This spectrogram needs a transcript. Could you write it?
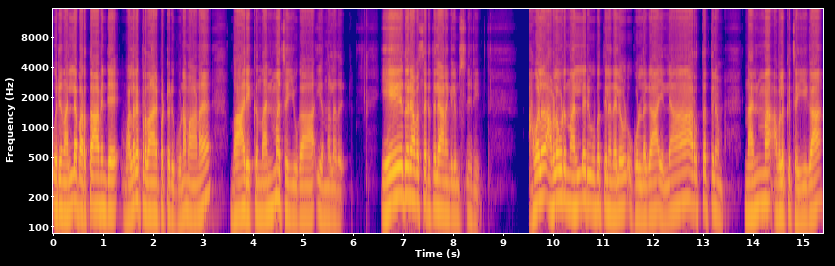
ഒരു നല്ല ഭർത്താവിന്റെ വളരെ പ്രധാനപ്പെട്ട ഒരു ഗുണമാണ് ഭാര്യയ്ക്ക് നന്മ ചെയ്യുക എന്നുള്ളത്. ഏതൊരവസരത്തിലാണെങ്കിലും ശരി. അവൾ അവളോട് നല്ല രൂപത്തിൽ നിലകൊള്ളുക എല്ലാ അർത്ഥത്തിലും നന്മ അവൾക്ക് ചെയ്യുക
